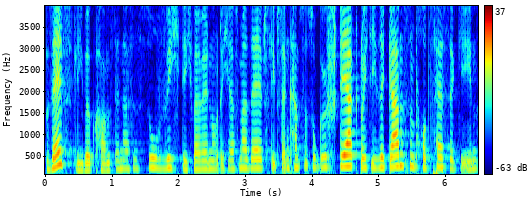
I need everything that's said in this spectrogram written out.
Selbstliebe kommst, denn das ist so wichtig, weil wenn du dich erstmal selbst liebst, dann kannst du so gestärkt durch diese ganzen Prozesse gehen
